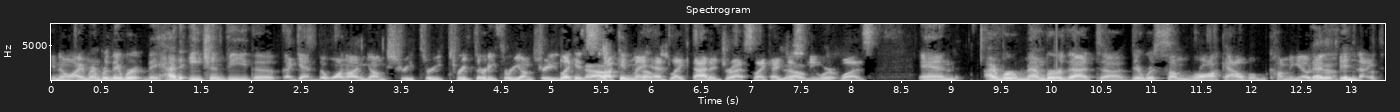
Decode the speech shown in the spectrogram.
you know, I remember they were they had HMV the again the one on Yonge Street three three thirty three Yonge Street like it yep, stuck in my yep. head like that address like I yep. just knew where it was and I remember that uh, there was some rock album coming out yeah. at midnight.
